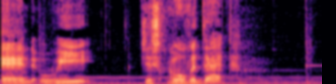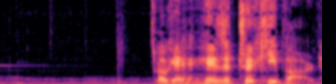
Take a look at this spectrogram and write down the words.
And we just go with that. Okay, here's a tricky part.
